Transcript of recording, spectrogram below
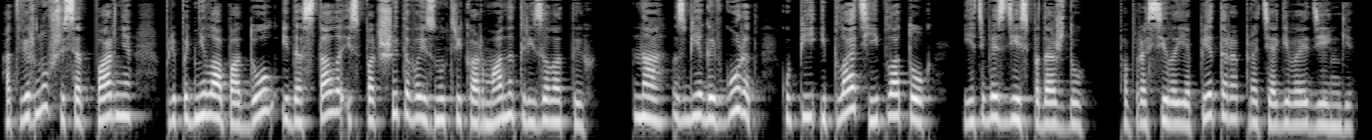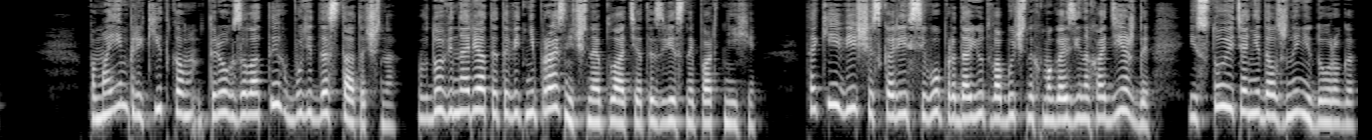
Отвернувшись от парня, приподняла подол и достала из подшитого изнутри кармана три золотых. «На, сбегай в город, купи и платье, и платок. Я тебя здесь подожду», — попросила я Петера, протягивая деньги. «По моим прикидкам, трех золотых будет достаточно. Вдове наряд — это ведь не праздничное платье от известной портнихи. Такие вещи, скорее всего, продают в обычных магазинах одежды, и стоить они должны недорого.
